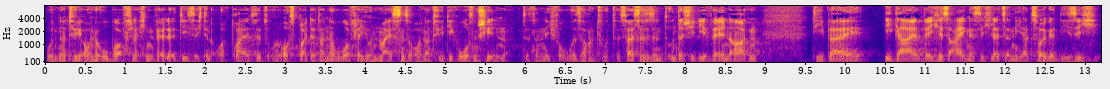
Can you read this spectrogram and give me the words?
und natürlich auch eine Oberflächenwelle, die sich dann ausbreitet, ausbreitet an der Oberfläche und meistens auch natürlich die großen Schäden das dann nicht verursachen tut. Das heißt, es sind unterschiedliche Wellenarten, die bei egal welches Ereignis ich letztendlich erzeuge, die sich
